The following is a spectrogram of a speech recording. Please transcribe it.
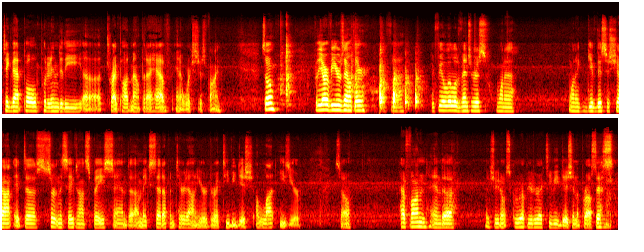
take that pole, put it into the uh, tripod mount that I have, and it works just fine. So, for the RVers out there, if uh, you feel a little adventurous, want to want to give this a shot, it uh, certainly saves on space and uh, makes setup and tear down your DirecTV dish a lot easier. So, have fun and uh, make sure you don't screw up your DirecTV dish in the process.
